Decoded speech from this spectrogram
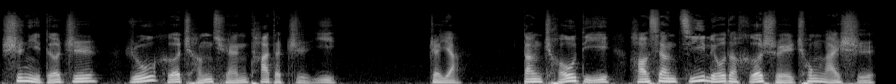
使你得知。如何成全他的旨意？这样，当仇敌好像急流的河水冲来时，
